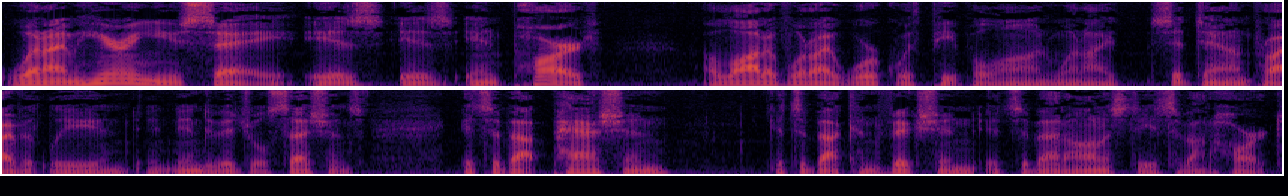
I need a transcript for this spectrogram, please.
what I'm hearing you say is is in part a lot of what I work with people on when I sit down privately in, in individual sessions. It's about passion, it's about conviction, it's about honesty, it's about heart.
